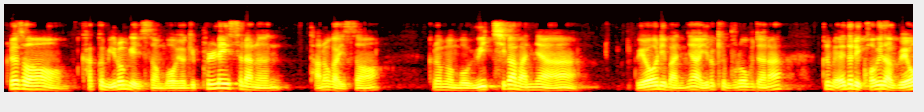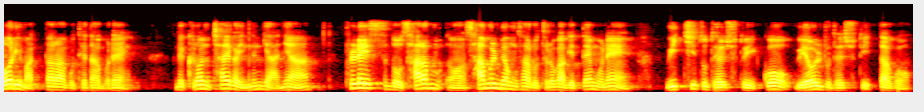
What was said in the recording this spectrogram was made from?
그래서 가끔 이런 게 있어. 뭐 여기 place라는 단어가 있어. 그러면 뭐 위치가 맞냐, where이 맞냐 이렇게 물어보잖아. 그럼 애들이 거의 다 where이 맞다라고 대답을 해. 근데 그런 차이가 있는 게 아니야. place도 사람, 어, 사물명사로 들어가기 때문에 위치도 될 수도 있고 where도 될 수도 있다고.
